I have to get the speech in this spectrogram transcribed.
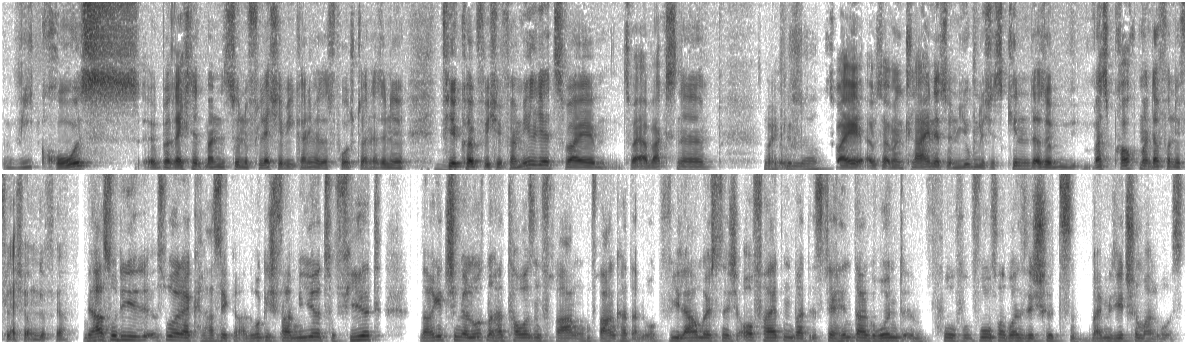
Wie groß äh, berechnet man jetzt so eine Fläche? Wie kann ich mir das vorstellen? Also eine vierköpfige Familie, zwei, zwei Erwachsene, Zwei Kinder. zwei, also ein kleines und ein jugendliches Kind. Also was braucht man da für eine Fläche ungefähr? Ja, so, die, so der Klassiker. Also wirklich Familie zu viert. Da geht es schon wieder los, man hat tausend Fragen um Fragenkatalog. Wie lange möchten Sie sich aufhalten? Was ist der Hintergrund? Wovor wollen Sie sich schützen? Damit geht schon mal los.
